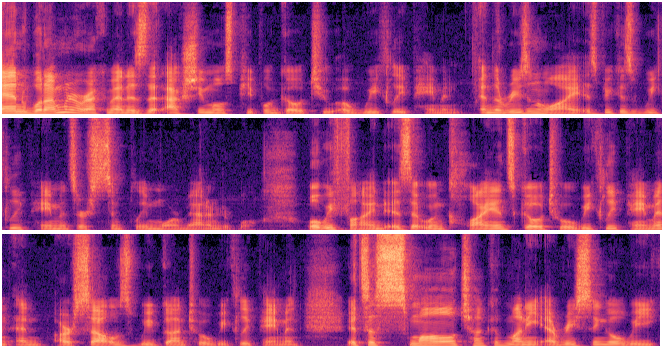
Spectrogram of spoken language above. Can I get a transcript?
And what I'm going to recommend is that actually most people go to a weekly payment. And the reason why is because weekly payments are simply more manageable. What we find is that when clients go to a weekly payment, and ourselves, we've gone to a weekly payment, it's a small chunk of money every single week,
